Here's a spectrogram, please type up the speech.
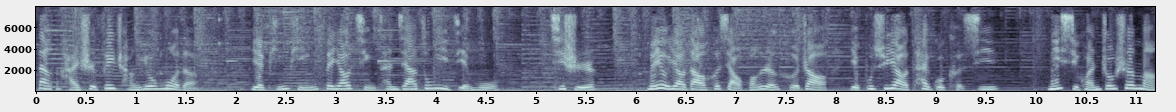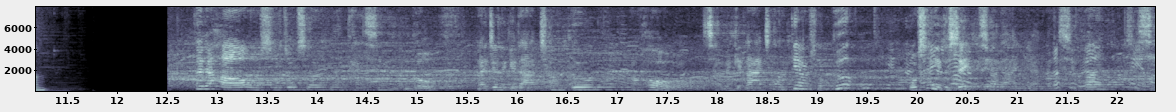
但还是非常幽默的，也频频被邀请参加综艺节目。其实，没有要到和小黄人合照，也不需要太过可惜。你喜欢周深吗？大家好，我是周深，很开心能够来这里给大家唱歌，然后下面给大家唱第二首歌，我是你的谁，希望大家依然能喜欢，谢谢。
